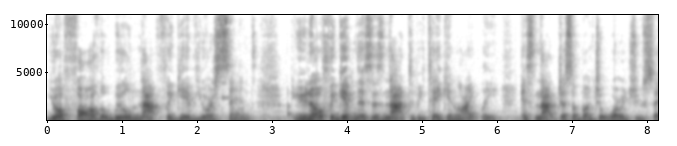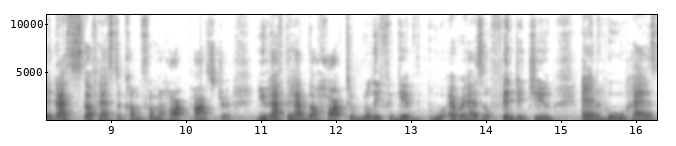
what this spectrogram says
your Father will not forgive your sins you know, forgiveness is not to be taken lightly. It's not just a bunch of words you say. That stuff has to come from a heart posture. You have to have the heart to really forgive whoever has offended you and who has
